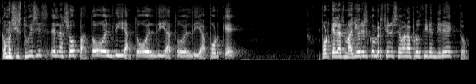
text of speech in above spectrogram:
como si estuvieses en la sopa todo el día, todo el día, todo el día. ¿Por qué? Porque las mayores conversiones se van a producir en directo.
